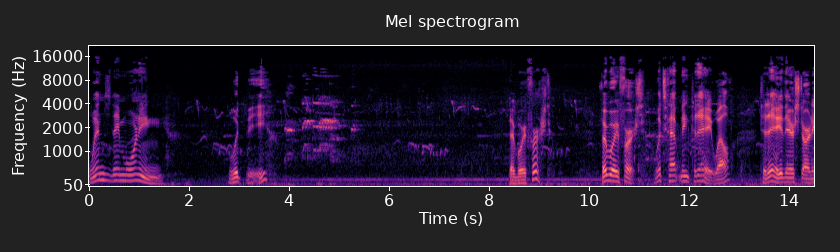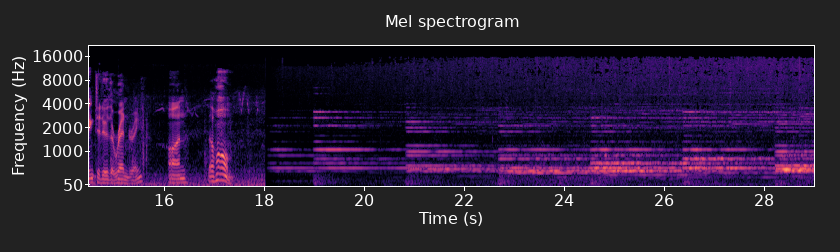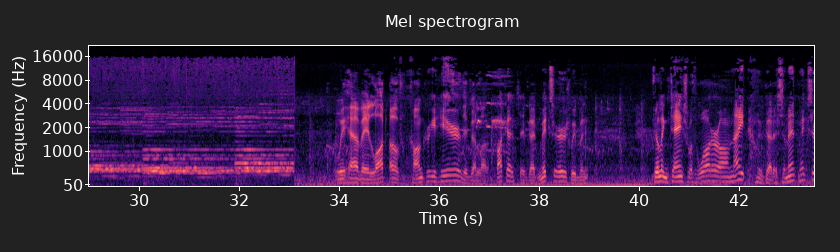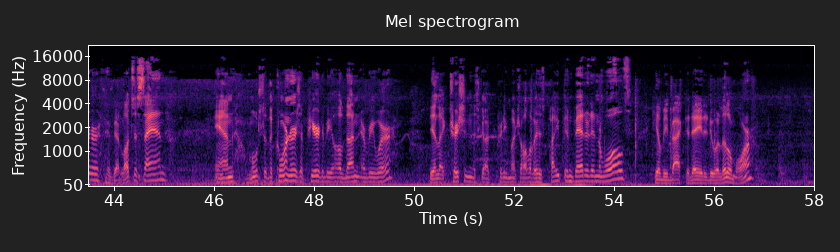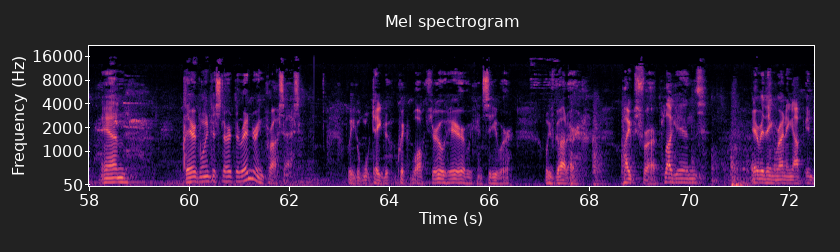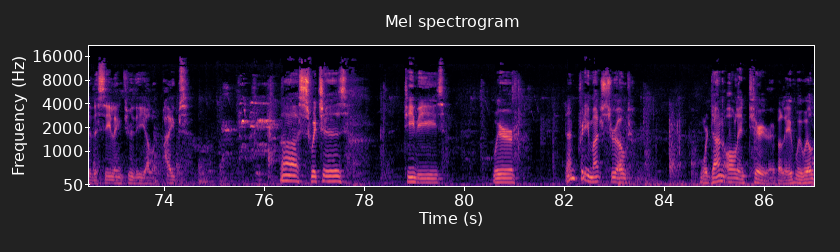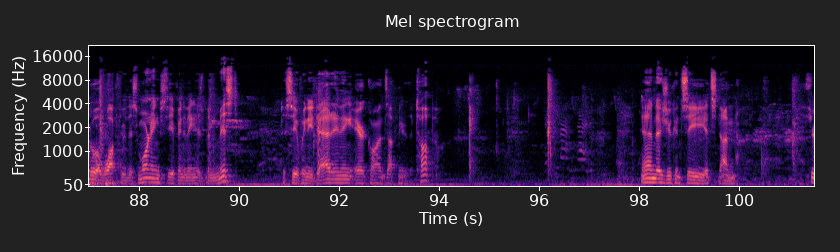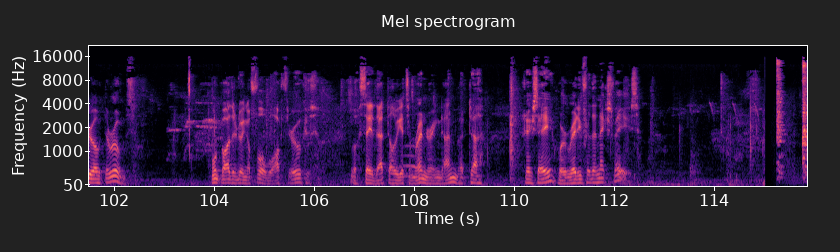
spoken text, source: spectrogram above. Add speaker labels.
Speaker 1: Wednesday morning would be February 1st. February 1st. What's happening today? Well, today they're starting to do the rendering on the home. We have a lot of concrete here. They've got a lot of buckets. They've got mixers. We've been filling tanks with water all night. We've got a cement mixer. They've got lots of sand. And most of the corners appear to be all done everywhere. The electrician has got pretty much all of his pipe embedded in the walls. He'll be back today to do a little more. And they're going to start the rendering process we can take a quick walk through here. We can see where we've got our pipes for our plug-ins, everything running up into the ceiling through the yellow pipes. Uh, switches, TVs. We're done pretty much throughout. We're done all interior, I believe. We will do a walkthrough this morning, see if anything has been missed to see if we need to add anything. Air cons up near the top. And as you can see, it's done throughout the rooms. Won't bother doing a full walkthrough because we'll save that till we get some rendering done. But uh, like I say, we're ready for the next phase.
